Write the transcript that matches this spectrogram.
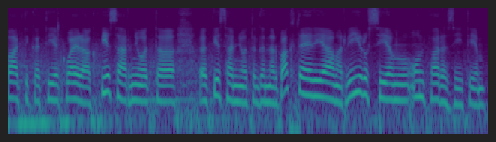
pārtika tiek vairāk piesārņota, piesārņota gan ar baktērijām, ar vīrusiem un parazītiem.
